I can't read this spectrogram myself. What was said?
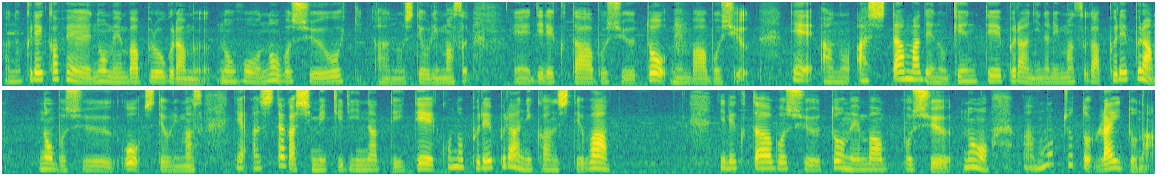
あのクレイカフェのメンバープログラムの方の募集をあのしております。えー、ディレクター募集とメンバー募集。であの明日までの限定プランになりますがプレプランの募集をしております。で明日が締め切りになっていてこのプレプランに関してはディレクター募集とメンバー募集の、まあ、もうちょっとライトな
